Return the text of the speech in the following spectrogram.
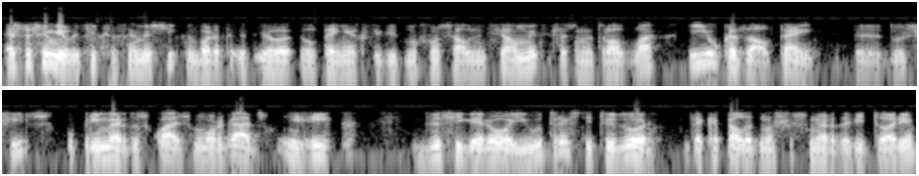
Esta família fixa-se em Machico, embora ele, tenha residido no Funchal inicialmente, seja natural de lá, e o casal tem uh, dois filhos, o primeiro dos quais, Morgado Henrique de Figueiredo e Utra, instituidor da Capela de Nossa Senhora da Vitória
